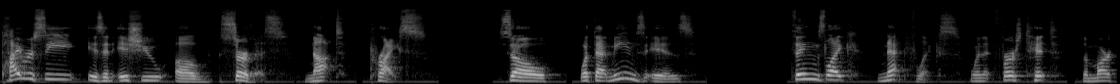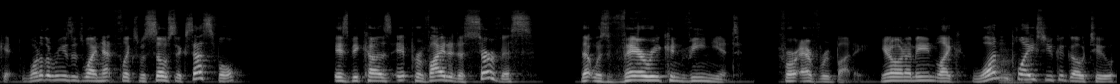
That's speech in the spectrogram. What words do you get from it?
piracy is an issue of service, not price. So what that means is things like Netflix, when it first hit the market, one of the reasons why Netflix was so successful is because it provided a service that was very convenient for everybody. You know what I mean? Like one Mhm. place you could go to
